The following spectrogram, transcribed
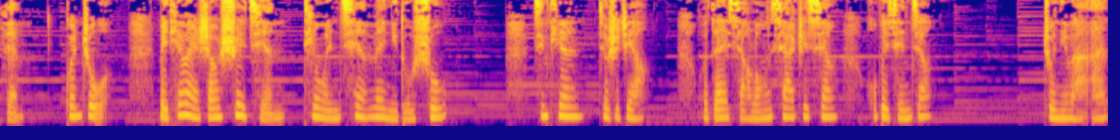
FM，关注我，每天晚上睡前听文倩为你读书。今天就是这样，我在小龙虾之乡湖北潜江，祝你晚安。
